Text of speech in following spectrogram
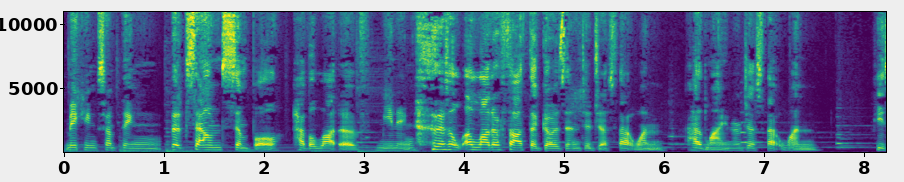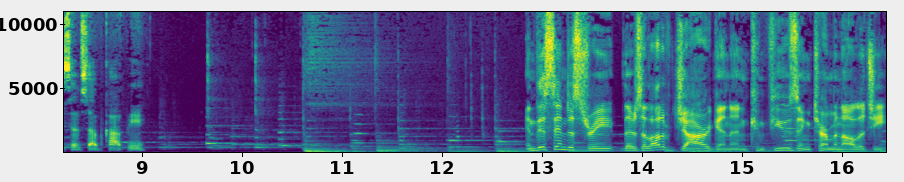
making something that sounds simple have a lot of meaning. There's a, a lot of thought that goes into just that one headline or just that one piece of subcopy. In this industry, there's a lot of jargon and confusing terminology.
